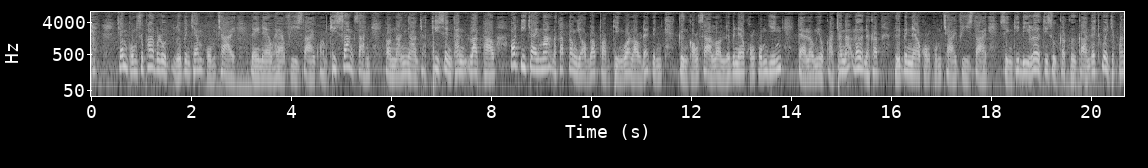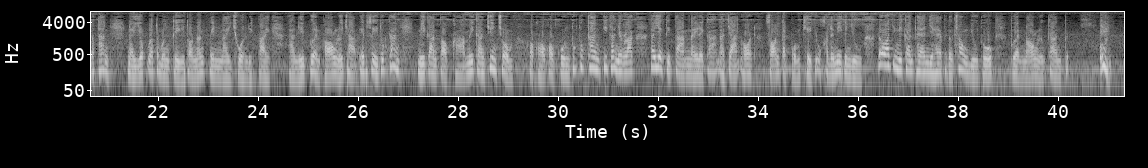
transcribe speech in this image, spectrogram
แชมป์ผมสุภาพบุรุษ หรือเป็นแชมป์ผมชาย ในแนวแฮร์ฟรีสไตล์ความคิดสร้างสรรค์ ตอนนั้นงานจัดที่เส้นท่านลาดพร้าวออสดีใจมากนะครับ ต้องยอมรับความจริงว่าเราได้เป็นกึ่งของซาลอน หรือเป็นแนวของผมหญิง แต่เรามีโอกาสชนะเลิศนะครับ หรือเป็นแนวของผมชายฟรีสไตล์สิ่งที่ดีเลิศที่สุดก็คือการได้ถ้วยจากพระท่านนายกรัฐมนตรีตอนนั้นเป็นนายชวนหลีกภัย อันนี้เพื่อนพ้องหรือชาว FC ทุกท่านมีการตอบขามมีการชื่นชม ขอขอขอบคุณทุกๆทท่านที่ท่านยังรัก และยังติดตามในรายการอาจารย์ออสสอนตัดผมเคที่อะคาเดมี่กันอยู่ แล้วออสยังมีการแพนแย่ไปตรงช่อง YouTube เพื่อนน้องหรือการ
